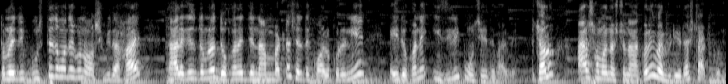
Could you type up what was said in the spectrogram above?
তোমরা যদি বুঝতে তোমাদের কোনো অসুবিধা হয়, তাহলে কিন্তু তোমরা দোকানের যে নাম্বারটা সেটাতে কল করে নিয়ে এই দোকানে ইজিলি পৌঁছে যেতে পারবে। তো চলো, আর সময় নষ্ট না করে এবার ভিডিওটা স্টার্ট করি।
